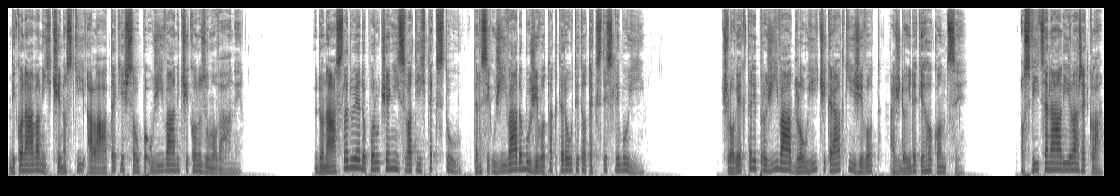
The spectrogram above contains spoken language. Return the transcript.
vykonávaných činností a látek, jež jsou používány či konzumovány. Kdo následuje doporučení svatých textů, ten si užívá dobu života, kterou tyto texty slibují. Člověk tedy prožívá dlouhý či krátký život, až dojde k jeho konci. Osvícená Líla řekla,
